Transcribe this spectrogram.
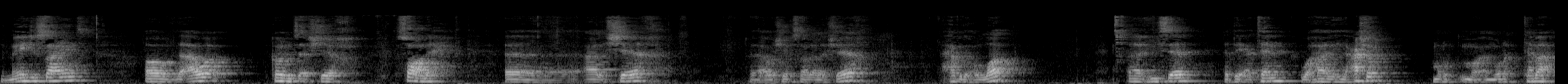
The major signs of the hour, according to Sheikh Saleh uh, al Sheikh, uh, our Sheikh Saleh al Sheikh, Hafidahullah, uh, he said that they are 10 وهذه العشر مر- مرتبة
